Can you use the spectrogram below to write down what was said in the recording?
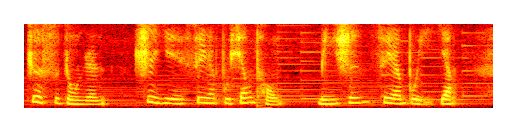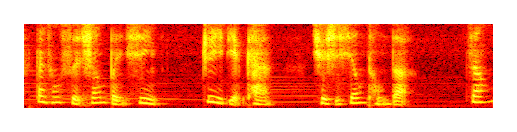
这四种人事业虽然不相同，名声虽然不一样，但从损伤本性这一点看，却是相同的。臧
